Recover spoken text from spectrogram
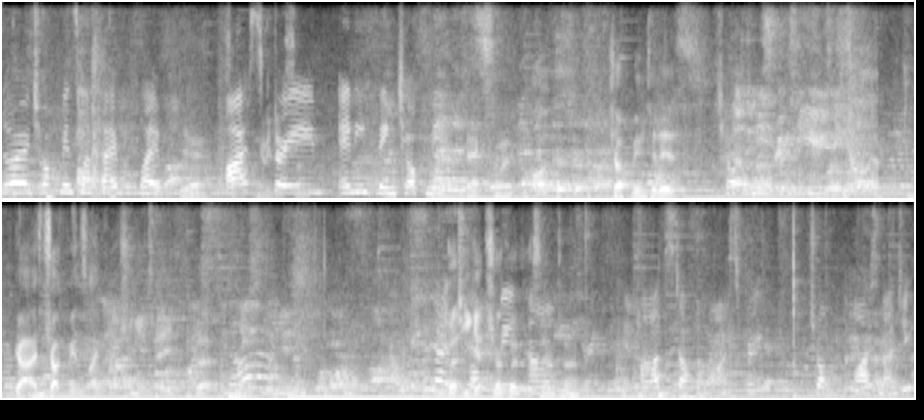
No, choc mint's my favourite flavour. Yeah, so Ice I'm gonna get cream, anything choc mint. Excellent. Choc mint it is. Choc mint. Guys, choc mint's like brushing your teeth, but Even that But you get chocolate mint, at the same um, time. Hard stuff on ice cream. Choc ice magic.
